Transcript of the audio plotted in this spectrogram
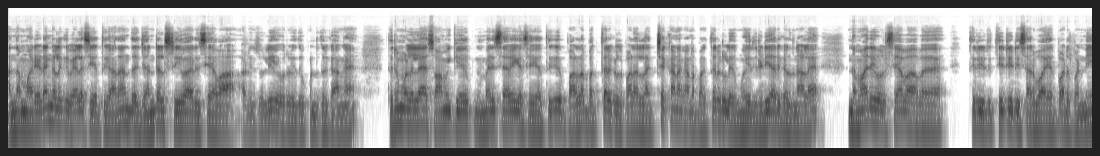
அந்த மாதிரி இடங்களுக்கு வேலை செய்யறதுக்காக தான் இந்த ஜென்ரல் ஸ்ரீவாரி சேவா அப்படின்னு சொல்லி ஒரு இது கொடுத்துருக்காங்க திருமலையில் சுவாமிக்கு இந்த மாதிரி சேவைகள் செய்யறதுக்கு பல பக்தர்கள் பல லட்சக்கணக்கான பக்தர்கள் முயற்சி ரெடியாக இருக்கிறதுனால இந்த மாதிரி ஒரு சேவாவை திரு டிடிடி சார்பாக ஏற்பாடு பண்ணி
